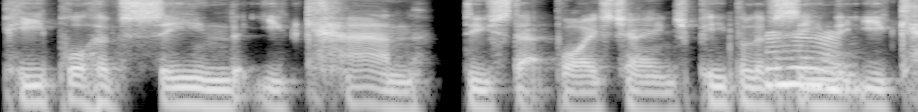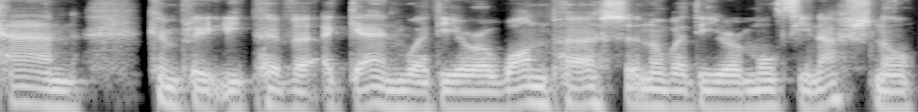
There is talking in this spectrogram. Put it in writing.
people have seen that you can do stepwise change. People have mm-hmm. seen that you can completely pivot again, whether you're a one person or whether you're a multinational.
